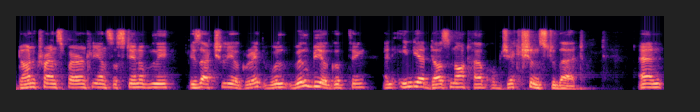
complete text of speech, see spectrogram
done transparently and sustainably is actually a great will will be a good thing and india does not have objections to that and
